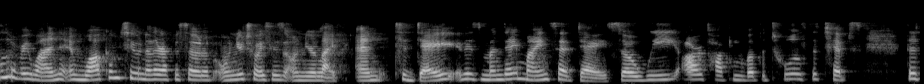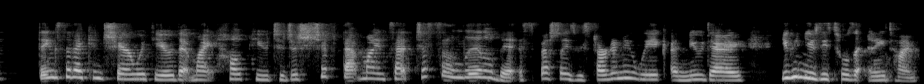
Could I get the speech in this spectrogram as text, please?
Hello, everyone, and welcome to another episode of Own Your Choices, Own Your Life. And today it is Monday Mindset Day. So, we are talking about the tools, the tips, the things that I can share with you that might help you to just shift that mindset just a little bit, especially as we start a new week, a new day. You can use these tools at any time.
